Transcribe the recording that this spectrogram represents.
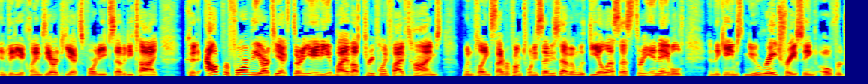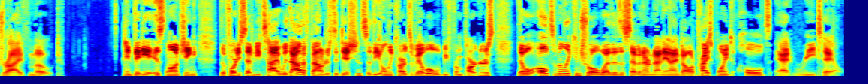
NVIDIA claims the RTX 4070 Ti could outperform the RTX 3080 by about 3.5 times when playing Cyberpunk 2077 with DLSS 3 enabled and the game's new ray tracing overdrive mode. NVIDIA is launching the 4070 Ti without a Founders Edition, so the only cards available will be from partners that will ultimately control whether the $799 price point holds at retail.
